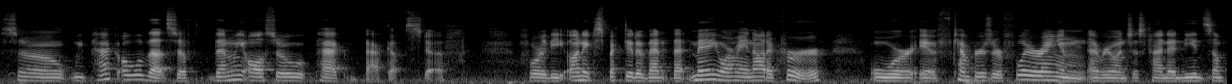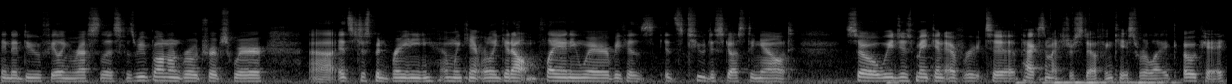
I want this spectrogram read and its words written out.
So we pack all of that stuff. Then we also pack backup stuff for the unexpected event that may or may not occur, or if tempers are flaring and everyone just kind of needs something to do, feeling restless. Because we've gone on road trips where uh, it's just been rainy and we can't really get out and play anywhere because it's too disgusting out. So we just make an effort to pack some extra stuff in case we're like, okay,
